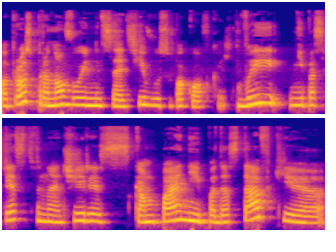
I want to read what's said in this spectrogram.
Вопрос про новую инициативу с упаковкой. Вы непосредственно через компании по доставке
